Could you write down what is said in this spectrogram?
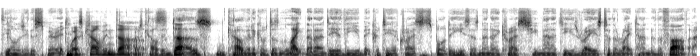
theology of the Spirit. Whereas Calvin does. Whereas Calvin does. And Calvin, of course, doesn't like that idea of the ubiquity of Christ's body. He says, no, no, Christ's humanity is raised to the right hand of the Father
